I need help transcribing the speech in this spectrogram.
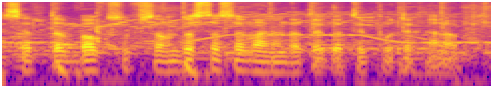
set-top boxów są dostosowane do tego typu technologii.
